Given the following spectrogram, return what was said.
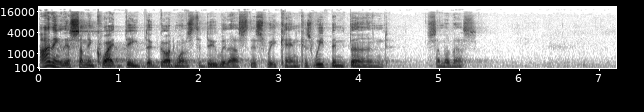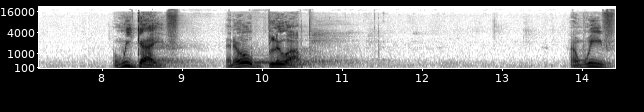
I think there's something quite deep that God wants to do with us this weekend because we've been burned, some of us. And we gave, and it all blew up. And we've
